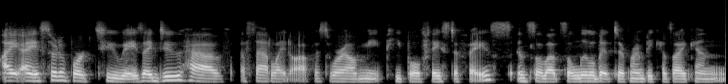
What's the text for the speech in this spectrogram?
I, I sort of work two ways. I do have a satellite office where I'll meet people face to face, and so that's a little bit different because I can,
